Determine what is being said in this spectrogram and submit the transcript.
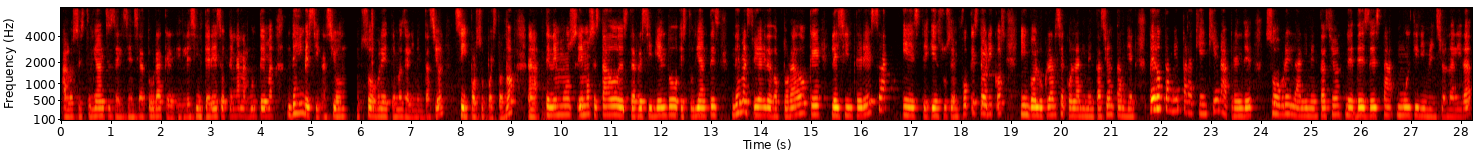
a los estudiantes de licenciatura que les interese o tengan algún tema de investigación sobre temas de alimentación, sí, por supuesto, ¿no? Ah, tenemos, hemos estado este, recibiendo estudiantes de maestría y de doctorado que les interesa este, en sus enfoques teóricos, involucrarse con la alimentación también, pero también para quien quiera aprender sobre la alimentación desde esta multidimensionalidad,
